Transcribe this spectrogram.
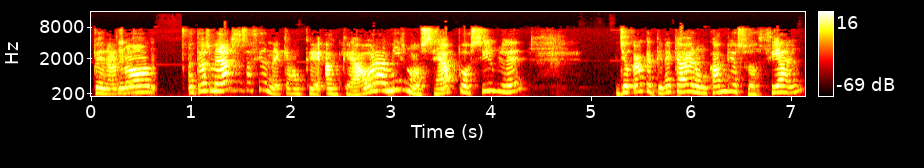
Pero, Pero- no. Entonces me da la sensación de que aunque, aunque ahora mismo sea posible, yo creo que tiene que haber un cambio social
